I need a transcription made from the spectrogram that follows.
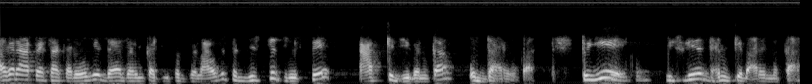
अगर आप ऐसा करोगे दया धर्म का दीपक जलाओगे तो निश्चित रूप से आपके जीवन का उद्धार होगा। तो ये इसलिए धर्म के बारे में कहा।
